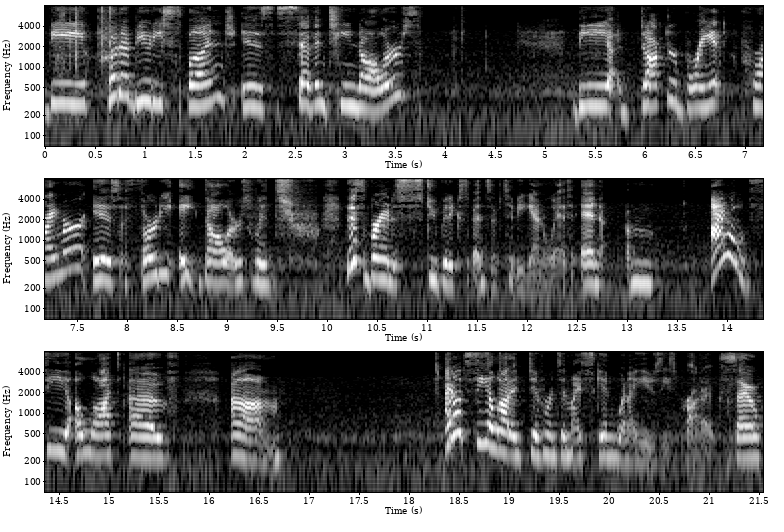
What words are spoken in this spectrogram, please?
The Huda Beauty Sponge is $17. The Dr. Brandt Primer is $38, which this brand is stupid expensive to begin with. And um, I don't see a lot of um, I don't see a lot of difference in my skin when I use these products. So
